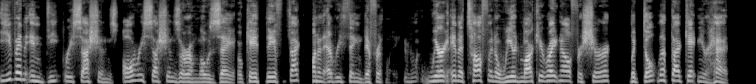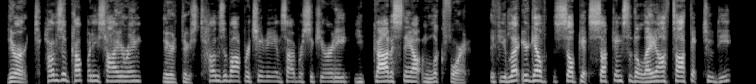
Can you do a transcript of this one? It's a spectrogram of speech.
Even in deep recessions, all recessions are a mosaic. Okay. They affect one and everything differently. We're in a tough and a weird market right now for sure. But don't let that get in your head. There are tons of companies hiring. There, there's tons of opportunity in cybersecurity. You've got to stay out and look for it. If you let yourself get sucked into the layoff topic too deep,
